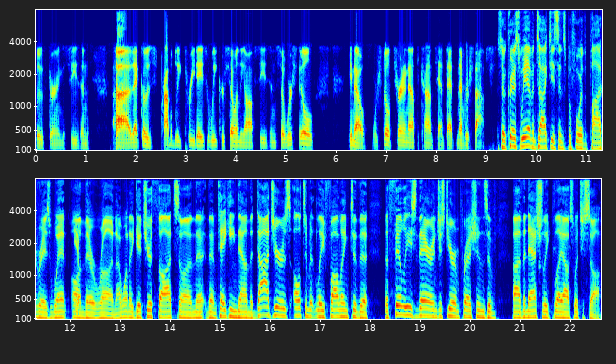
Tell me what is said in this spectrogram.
Plouffe during the season. Uh, that goes probably three days a week or so in the off season. So we're still, you know, we're still churning out the content. That never stops. So, Chris, we haven't talked to you since before the Padres went on their run. I want to get your thoughts on the, them taking down the Dodgers, ultimately falling to the, the Phillies there, and just your impressions of uh, the National League playoffs, what you saw.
